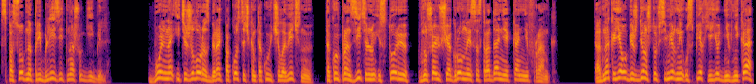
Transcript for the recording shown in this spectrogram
способно приблизить нашу гибель. Больно и тяжело разбирать по косточкам такую человечную, такую пронзительную историю, внушающую огромное сострадание к Анне Франк. Однако я убежден, что всемирный успех ее дневника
